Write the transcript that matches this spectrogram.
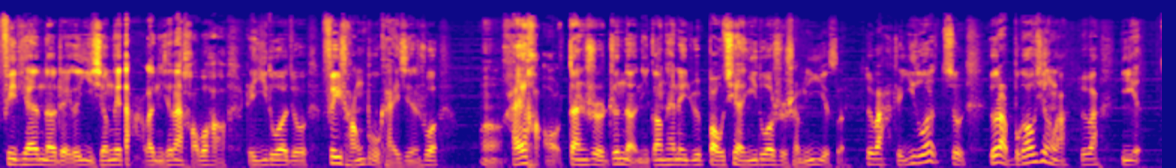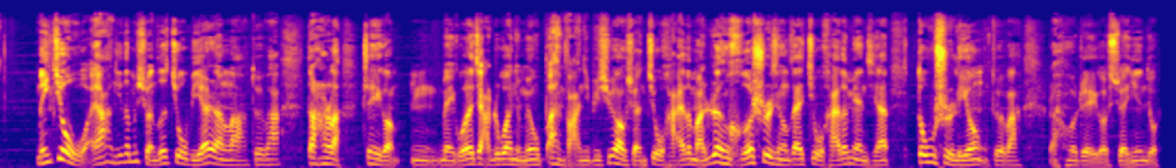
飞天的这个异形给打了，你现在好不好？这伊多就非常不开心，说，嗯，还好，但是真的，你刚才那句抱歉，伊多是什么意思？对吧？这伊多就有点不高兴了，对吧？你。没救我呀？你怎么选择救别人了，对吧？当然了，这个嗯，美国的价值观就没有办法，你必须要选救孩子嘛。任何事情在救孩子面前都是零，对吧？然后这个炫音就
